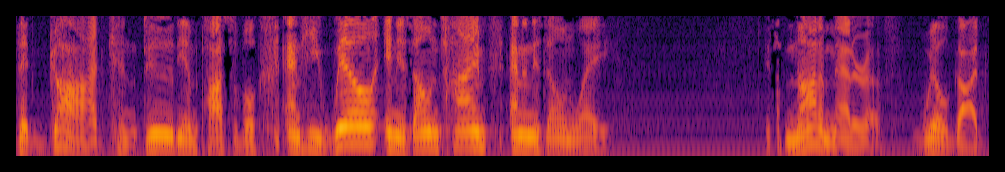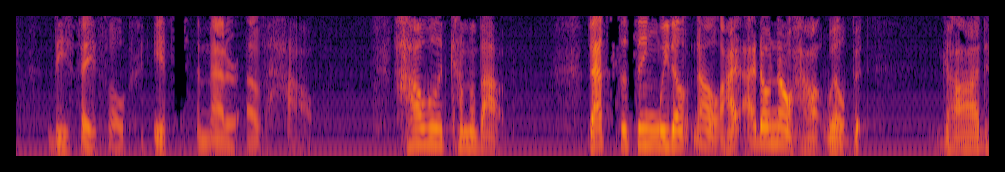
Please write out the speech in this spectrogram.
that God can do the impossible, and He will in His own time and in His own way. It's not a matter of will God be faithful, it's a matter of how. How will it come about? That's the thing we don't know. I, I don't know how it will, but God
